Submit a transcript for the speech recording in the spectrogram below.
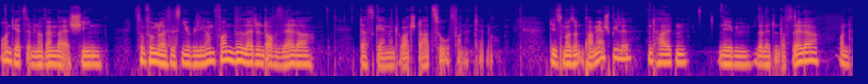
Und jetzt im November erschien zum 35. Jubiläum von The Legend of Zelda das Game Watch dazu von Nintendo. Dieses Mal sind ein paar mehr Spiele enthalten. Neben The Legend of Zelda und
